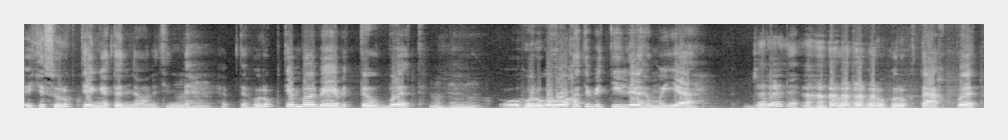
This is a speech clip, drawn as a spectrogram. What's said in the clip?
эти сурук теңетен нағаны тинне. Хепте хурук тен бол бәйбіт тылбыт. Хуруга хуақаты бит дилдері хымыя. Жаре? Хурук тақпыт.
